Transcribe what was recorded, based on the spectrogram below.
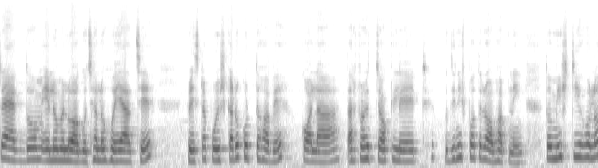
ফ্রিজটা একদম এলোমেলো অগোছালো হয়ে আছে। ফ্রিজটা পরিষ্কারও করতে হবে। কলা, তারপরে চকলেট, জিনিসপত্রের অভাব নেই। তো মিষ্টি হলো,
